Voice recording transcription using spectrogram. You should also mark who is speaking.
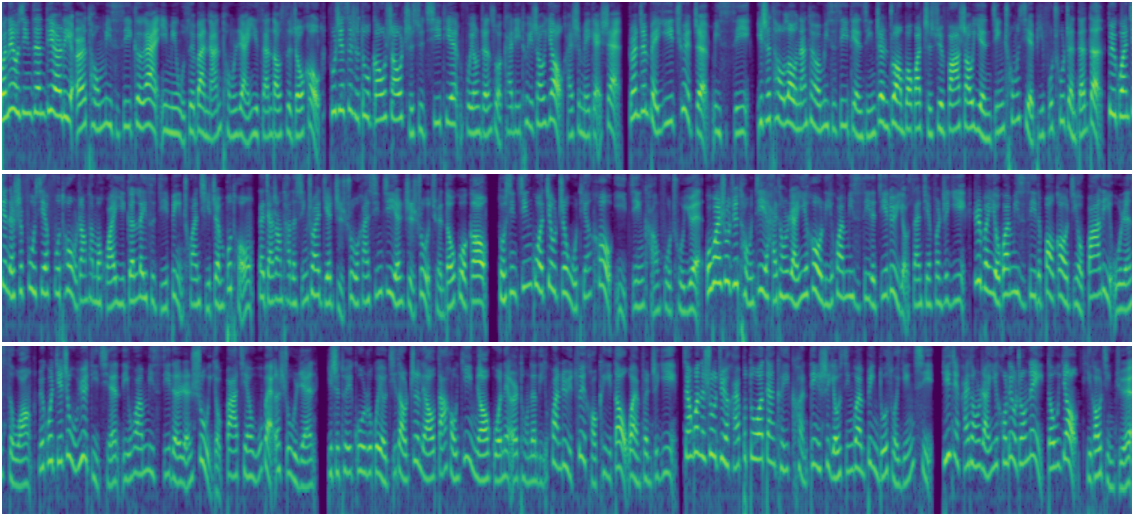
Speaker 1: 国内有新增第二例儿童 Miss C 个案，一名五岁半男童染疫三到四周后出现四十度高烧，持续七天，服用诊所开立退烧药，还是没改善，转诊北医确诊 Miss C。医师透露，男童有 Miss C 典型症状，包括持续发烧、眼睛充血、皮肤出疹等等。最关键的是腹泻腹痛，让他们怀疑跟类似疾病川崎症不同。再加上他的心衰竭指数和心肌炎指数全都过高，所幸经过救治五天后已经康复出院。国外数据统计，孩童染疫后罹患 Miss C 的几率有三千分之一。日本有关 Miss C 的报告仅有八例。无人死亡。美国截至五月底前，罹患 Miss C 的人数有八千五百二十五人。医师推估，如果有及早治疗、打好疫苗，国内儿童的罹患率最好可以到万分之一。相关的数据还不多，但可以肯定是由新冠病毒所引起。提醒孩童染疫后六周内都要提高警觉。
